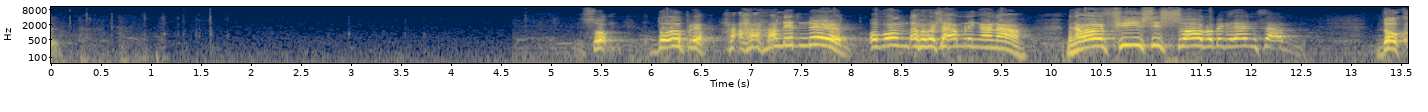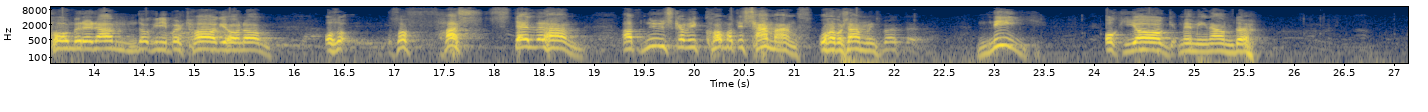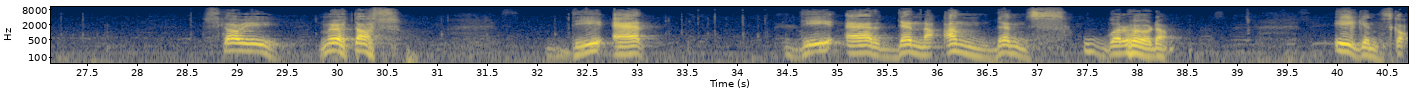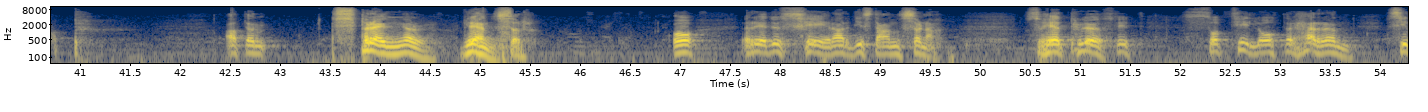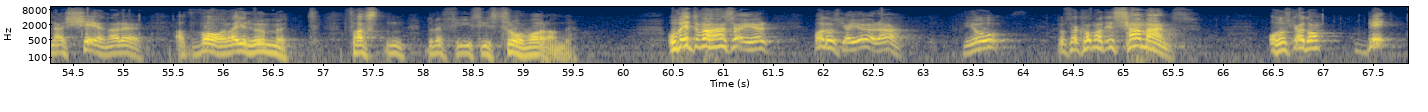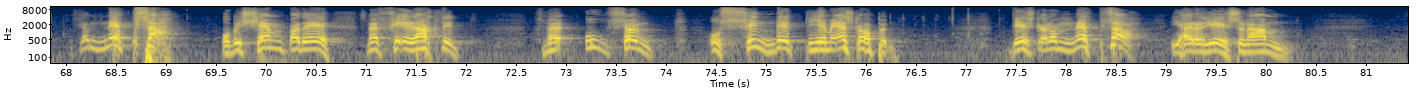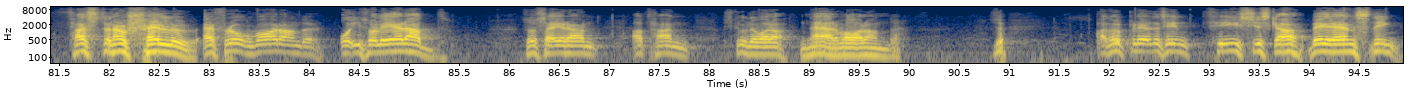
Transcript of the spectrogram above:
Så då upplevde han, han led nöd och vånda för församlingarna, men han var fysiskt svag och begränsad. Då kommer en ande och griper tag i honom och så, så fastställer han att nu ska vi komma tillsammans och ha församlingsmöte. Ni och jag med min ande. Ska vi mötas. Det är, det är denna andens oerhörda egenskap att den spränger gränser och reducerar distanserna. Så helt plötsligt så tillåter Herren sina tjänare att vara i rummet fastän de är fysiskt frånvarande. Och vet du vad han säger? Vad de ska göra? Jo, de ska komma tillsammans och så ska de be, ska näpsa och bekämpa det som är felaktigt, som är osunt och syndigt i gemenskapen. Det ska de näpsa i Herren Jesu namn, fastän han själv är frånvarande och isolerad. Så säger han att han skulle vara närvarande. Han upplevde sin fysiska begränsning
